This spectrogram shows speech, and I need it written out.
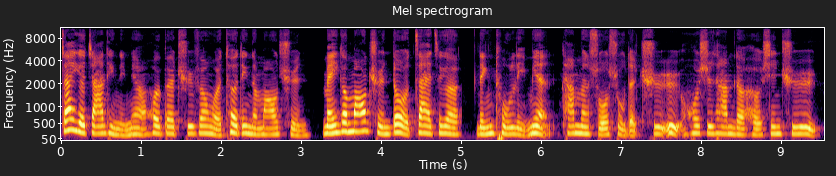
在一个家庭里面会被区分为特定的猫群，每一个猫群都有在这个领土里面它们所属的区域或是它们的核心区域。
